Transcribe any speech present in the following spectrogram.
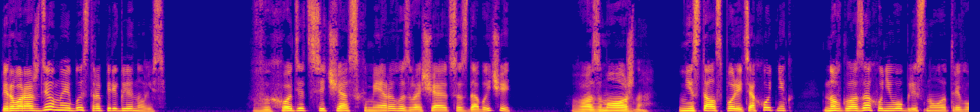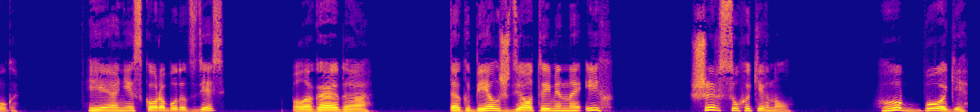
Перворожденные быстро переглянулись. Выходит, сейчас хмеры возвращаются с добычей? Возможно. Не стал спорить охотник, но в глазах у него блеснула тревога. И они скоро будут здесь? Полагаю, да. «Так Бел ждет именно их». Шир сухо кивнул. «О, боги!»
